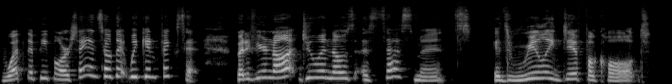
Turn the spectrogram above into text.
what the people are saying so that we can fix it but if you're not doing those assessments it's really difficult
